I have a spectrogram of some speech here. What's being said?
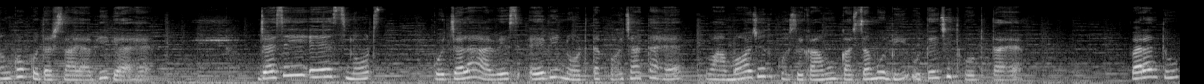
अंकों को दर्शाया भी गया है। जैसे ही एस नोट को चला आवेश एवी नोड तक पहुंचाता है, वहाँ मौजूद कोशिकाओं का समूह भी उत्तेजित हो उठता है। परंतु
